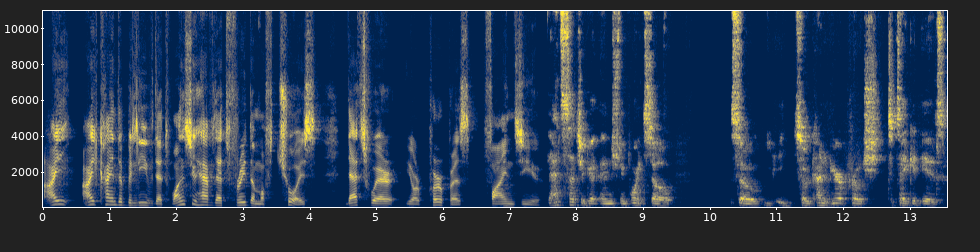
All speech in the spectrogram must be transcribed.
I I kind of believe that once you have that freedom of choice, that's where your purpose finds you. That's such a good interesting point. So so so kind of your approach to take it is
